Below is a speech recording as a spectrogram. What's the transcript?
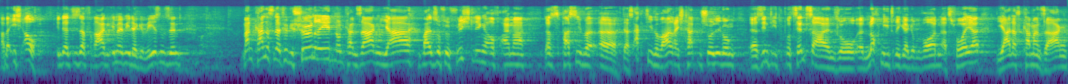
aber ich auch in dieser Frage immer wieder gewesen sind. Man kann es natürlich schönreden und kann sagen, ja, weil so viele Flüchtlinge auf einmal das, passive, äh, das aktive Wahlrecht hatten, Entschuldigung, äh, sind die Prozentzahlen so äh, noch niedriger geworden als vorher. Ja, das kann man sagen.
